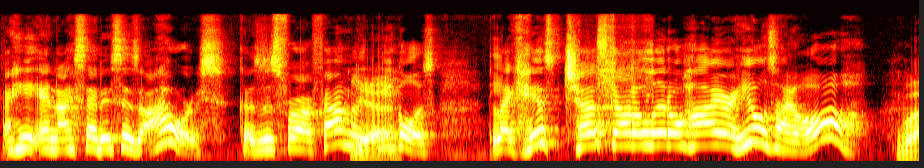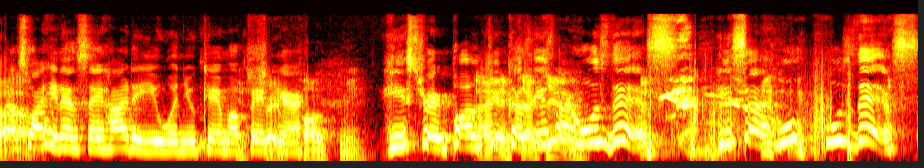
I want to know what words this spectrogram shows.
And he and I said, This is ours, because it's for our family. Yeah. He goes, like his chest got a little higher. He was like, Oh. Wow. That's why he didn't say hi to you when you came up He in here. He straight punked me. He straight punked you because check he's like. Who's this? he said, Who, Who's this?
